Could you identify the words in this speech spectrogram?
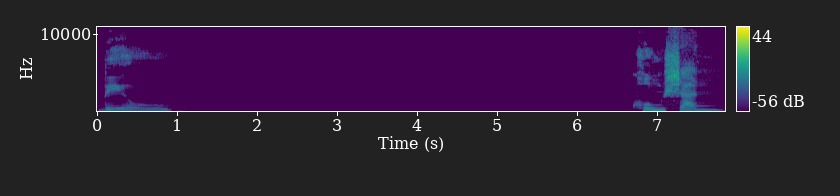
留。空山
